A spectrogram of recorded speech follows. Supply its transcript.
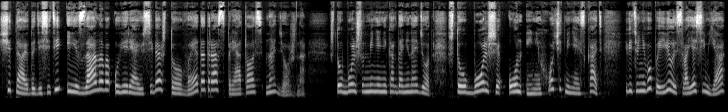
считаю до десяти и заново уверяю себя, что в этот раз спряталась надежно, что больше он меня никогда не найдет, что больше он и не хочет меня искать, ведь у него появилась своя семья,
